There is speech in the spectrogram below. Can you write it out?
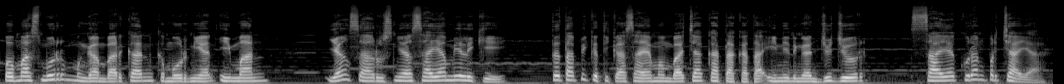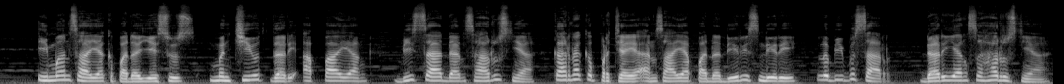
Pemazmur menggambarkan kemurnian iman yang seharusnya saya miliki, tetapi ketika saya membaca kata-kata ini dengan jujur, saya kurang percaya. Iman saya kepada Yesus menciut dari apa yang bisa dan seharusnya karena kepercayaan saya pada diri sendiri lebih besar dari yang seharusnya.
